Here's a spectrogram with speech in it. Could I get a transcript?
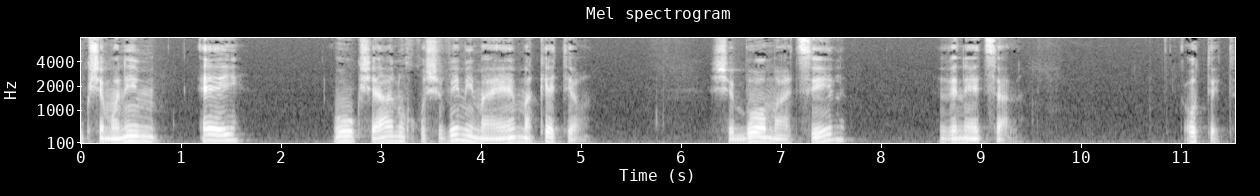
וכשמונים A הוא כשאנו חושבים עמהם הכתר, שבו מאציל ונאצל. אות ט'.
